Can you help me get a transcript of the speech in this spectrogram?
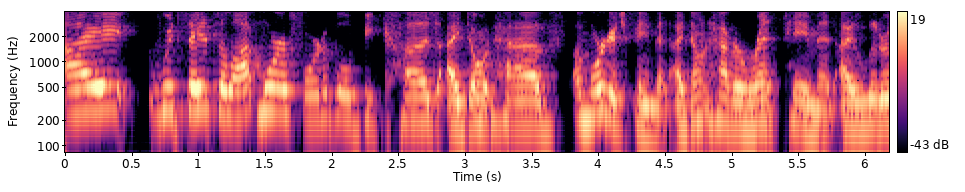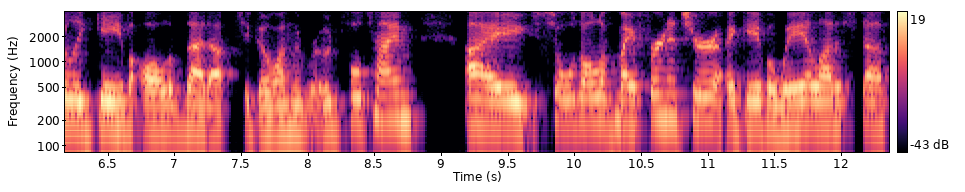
I would say it's a lot more affordable because I don't have a mortgage payment. I don't have a rent payment. I literally gave all of that up to go on the road full time. I sold all of my furniture. I gave away a lot of stuff.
